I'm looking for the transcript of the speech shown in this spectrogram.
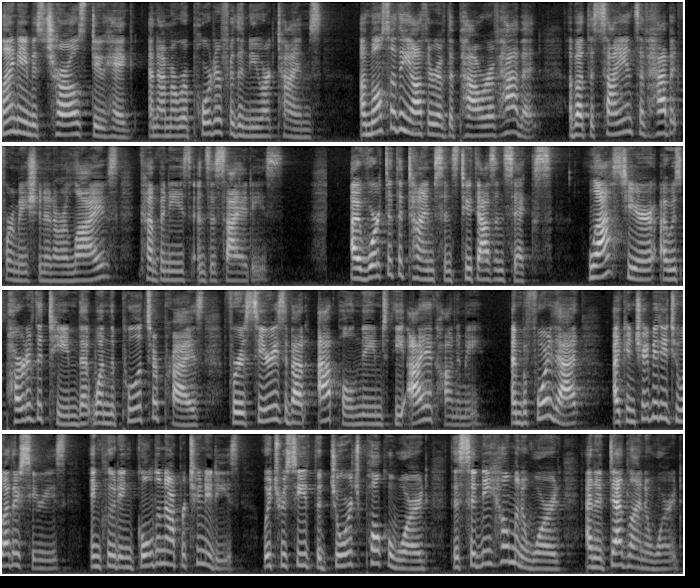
My name is Charles Duhigg, and I'm a reporter for the New York Times. I'm also the author of The Power of Habit, about the science of habit formation in our lives, companies, and societies. I've worked at the Times since 2006. Last year, I was part of the team that won the Pulitzer Prize for a series about Apple named The I Economy. And before that, I contributed to other series, including Golden Opportunities, which received the George Polk Award, the Sidney Hillman Award, and a Deadline Award,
